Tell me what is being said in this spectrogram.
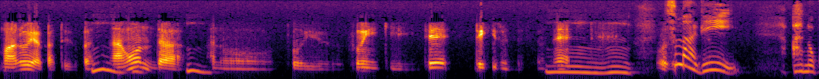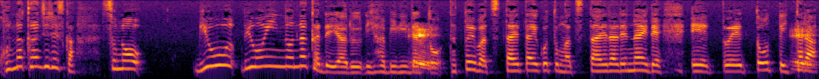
まろやかというか、和んだ、あのそういう雰囲気でできるんですよね。つまりあのこんな感じですか？その病病院の中でやるリハビリだと、えー、例えば伝えたいことが伝えられないで「えー、っとえー、っと」って言ったら、えー、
